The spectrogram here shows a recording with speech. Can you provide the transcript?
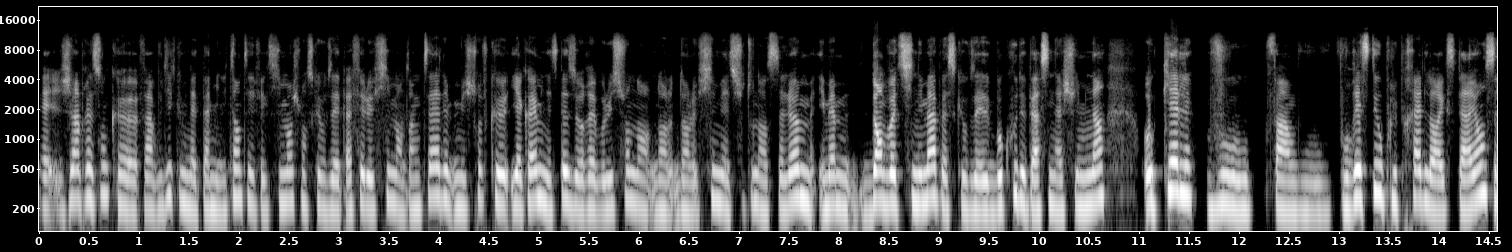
J'ai l'impression que, enfin, vous dites que vous n'êtes pas militante, et effectivement, je pense que vous n'avez pas fait le film en tant que tel, mais je trouve qu'il y a quand même une espèce de révolution dans, dans, dans le film et surtout dans Salom, et même dans votre cinéma, parce que vous avez beaucoup de personnages féminins auxquels vous, enfin, vous, vous restez au plus près de leur expérience,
